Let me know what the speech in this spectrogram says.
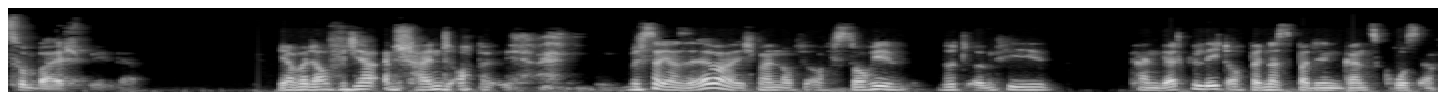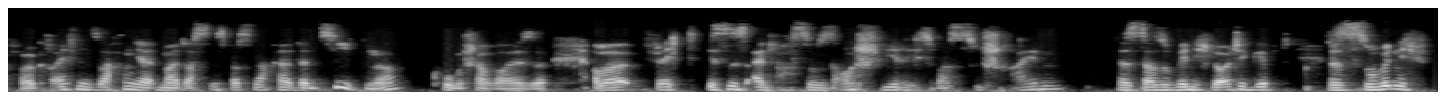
Zum Beispiel, ja. Ja, aber darauf wird ja anscheinend auch, wisst ihr ja selber, ich meine, auf, auf Story wird irgendwie kein Wert gelegt, auch wenn das bei den ganz groß erfolgreichen Sachen ja immer das ist, was nachher dann zieht, ne? Komischerweise. Aber vielleicht ist es einfach so sauschwierig, sowas zu schreiben, dass es da so wenig Leute gibt, dass es so wenig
